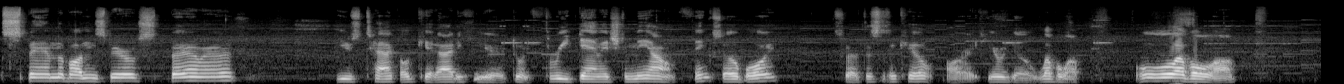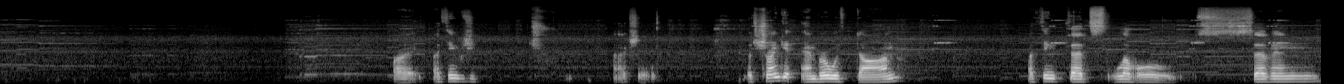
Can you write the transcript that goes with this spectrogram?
Spam the button, Spearow. Spam it. Use tackle. Get out of here. Doing 3 damage to me. I don't think so, boy. So if this doesn't kill. Alright, here we go. Level up. Level up. Alright, I think we should... Actually, let's try and get Ember with Dawn. I think that's level 7,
